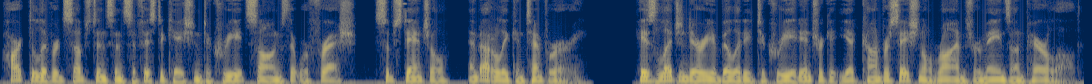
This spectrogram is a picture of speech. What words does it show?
Hart delivered substance and sophistication to create songs that were fresh, substantial, and utterly contemporary. His legendary ability to create intricate yet conversational rhymes remains unparalleled.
